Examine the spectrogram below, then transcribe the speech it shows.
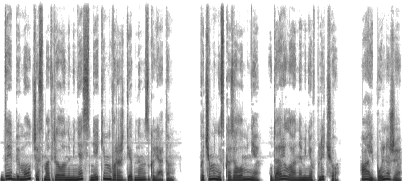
Дебби молча смотрела на меня с неким враждебным взглядом. Почему не сказала мне? Ударила она меня в плечо. Ай, больно же.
